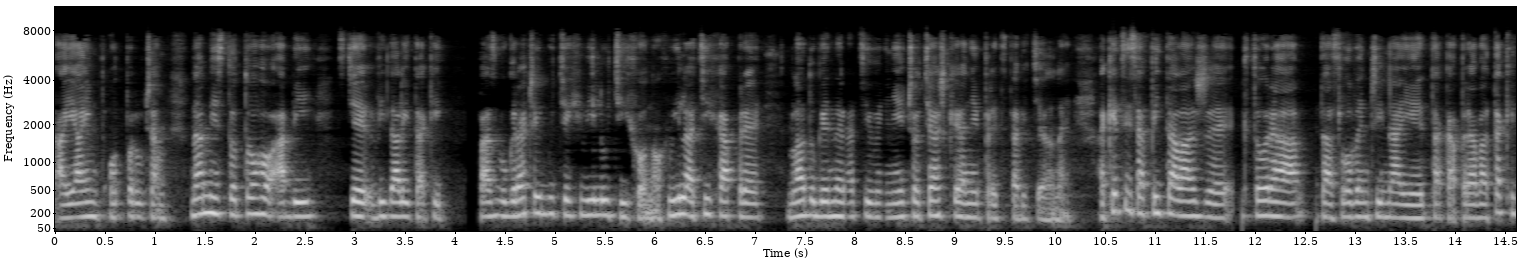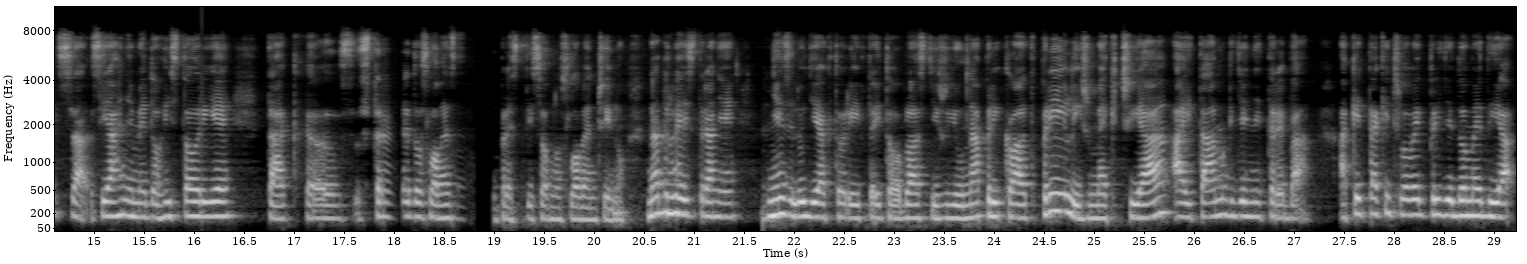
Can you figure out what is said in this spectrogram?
a ja im odporúčam, namiesto toho, aby ste vydali taký Pazvuk, radšej buďte chvíľu ticho. No chvíľa ticha pre mladú generáciu je niečo ťažké a nepredstaviteľné. A keď si sa pýtala, že ktorá tá Slovenčina je taká práva, tak keď sa siahneme do histórie, tak e, stredoslovenský pre spisovnú Slovenčinu. Na druhej strane dnes ľudia, ktorí v tejto oblasti žijú, napríklad príliš mekčia aj tam, kde netreba. A keď taký človek príde do média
